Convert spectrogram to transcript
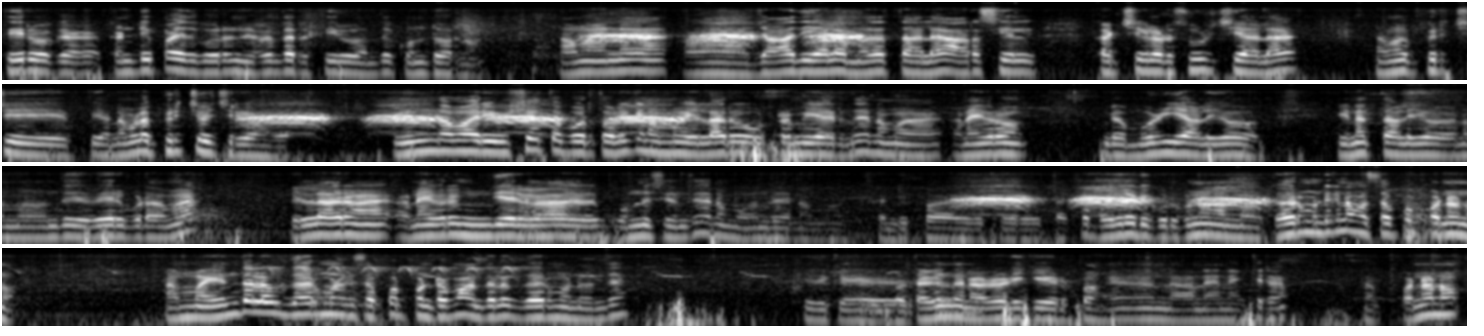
தீர்வு க- கண்டிப்பா இதுக்கு ஒரு நிரந்தர தீர்வு வந்து கொண்டு வரணும். நம்ம என்ன ஜாதியால மதத்தால அரசியல் கட்சிகளோட சூழ்ச்சியால நம்ம பிரித்து நம்மளை பிரித்து வச்சிருக்காங்க. இந்த மாதிரி விஷயத்தை பொறுத்த வரைக்கும் நம்ம எல்லாரும் ஒற்றுமையாக இருந்து நம்ம அனைவரும் இங்கே மொழியாலேயோ இனத்தாலேயோ நம்ம வந்து வேறுபடாமல் எல்லாரும் அனைவரும் இந்தியர்களாக ஒன்று சேர்ந்து நம்ம வந்து நம்ம கண்டிப்பாக இதுக்கு ஒரு தக்க பதிலடி கொடுக்கணும். நம்ம கவர்மெண்ட்டுக்கு நம்ம சப்போர்ட் பண்ணணும். நம்ம எந்த அளவுக்கு கவர்மெண்ட்டுக்கு சப்போர்ட் பண்ணுறோமோ அந்த அளவுக்கு கவர்மெண்ட் வந்து இதுக்கு தகுந்த நடவடிக்கை எடுப்பாங்கன்னு நான் நினைக்கிறேன். நான் பண்ணணும்.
